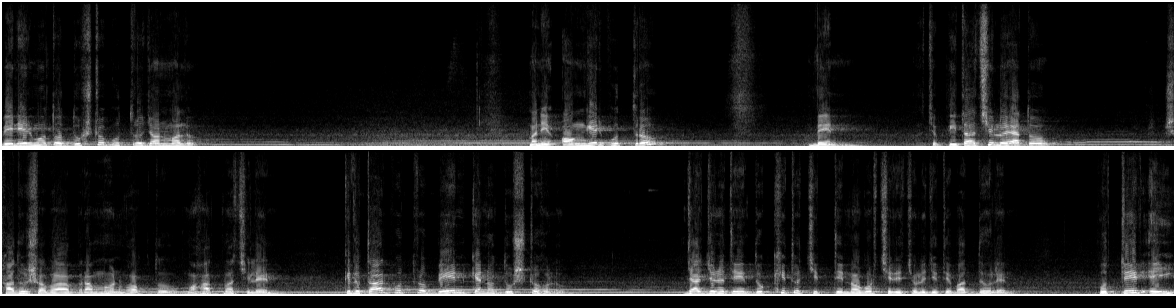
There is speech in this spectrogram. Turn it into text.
বেনের মতো দুষ্টপুত্র জন্মালো? মানে অঙ্গের পুত্র বেন। আচ্ছা পিতা ছিল এত সাধু স্বভাব ব্রাহ্মণ ভক্ত, মহাত্মা ছিলেন, কিন্তু তার পুত্র বেন কেন দুষ্ট হলো? যার জন্য তিনি দুঃখিত চিত্তে নগর ছেড়ে চলে যেতে বাধ্য হলেন। পুত্রের এই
